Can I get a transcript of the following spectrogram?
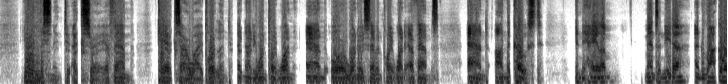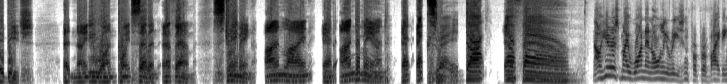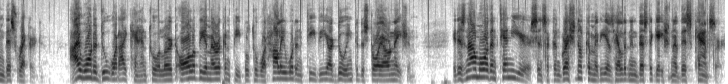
You're listening to X-Ray FM, KXRY Portland at 91.1 and or 107.1 FMs, and on the coast in Nehalem, Manzanita, and Rockaway Beach at 91.7 FM, streaming online and on demand at xray.fm. Now, here is my one and only reason for providing this record. I want to do what I can to alert all of the American people to what Hollywood and TV are doing to destroy our nation. It is now more than 10 years since a congressional committee has held an investigation of this cancer.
